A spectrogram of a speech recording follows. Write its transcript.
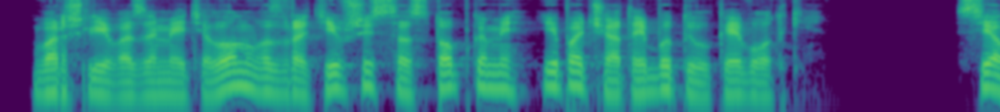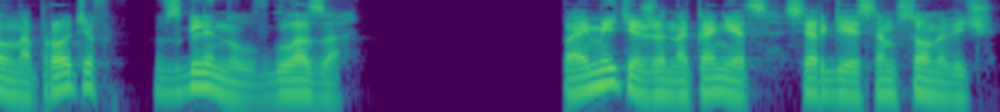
— воршливо заметил он, возвратившись со стопками и початой бутылкой водки. Сел напротив, взглянул в глаза. «Поймите же, наконец, Сергей Самсонович,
